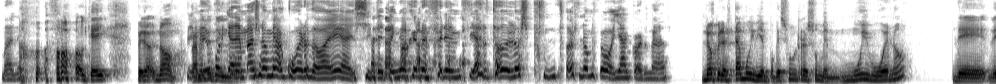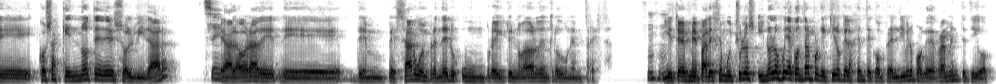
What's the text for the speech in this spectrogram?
vale. ok, pero no. Primero porque además no me acuerdo, ¿eh? Si te tengo que referenciar todos los puntos, no me voy a acordar. No, pero está muy bien, porque es un resumen muy bueno de, cosas que no te debes olvidar a la hora de, empezar o emprender un proyecto innovador dentro de una empresa. Y entonces me parece muy chulos y no los voy a contar porque quiero que la gente compre el libro, porque realmente te digo,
